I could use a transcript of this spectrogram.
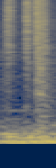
you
